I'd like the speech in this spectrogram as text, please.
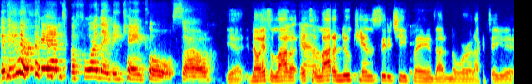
And we were fans before they became cool. So Yeah, no, it's a lot of it's a lot of new Kansas City Chief fans out in the world. I can tell you that.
